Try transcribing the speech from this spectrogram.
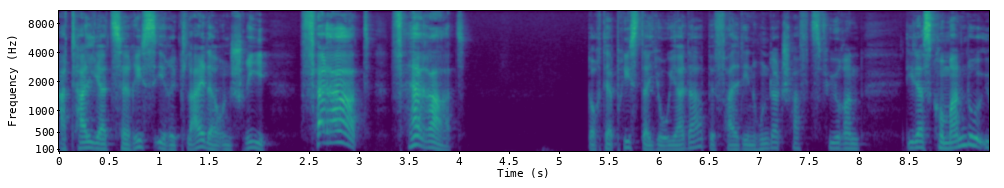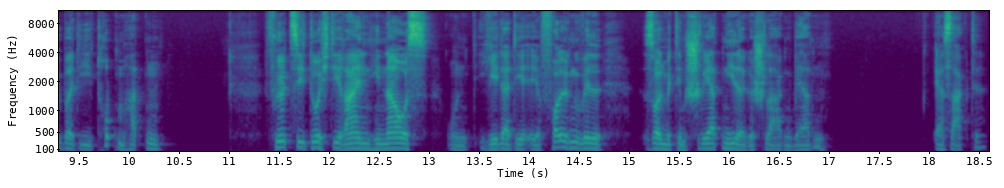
Atalja zerriss ihre Kleider und schrie Verrat, Verrat. Doch der Priester Jojada befahl den Hundertschaftsführern, die das Kommando über die Truppen hatten, führt sie durch die Reihen hinaus, und jeder, der ihr folgen will, soll mit dem Schwert niedergeschlagen werden. Er sagte,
